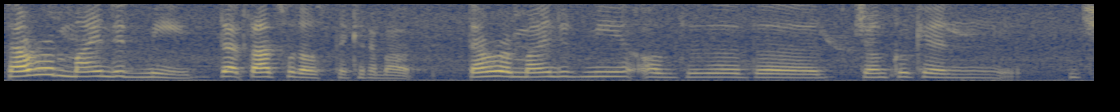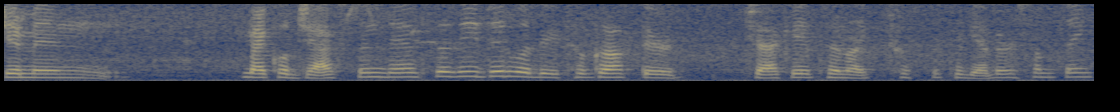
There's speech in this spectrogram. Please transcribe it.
That reminded me, that that's what I was thinking about. That reminded me of the, the Jungkook and Jimin Michael Jackson dance that they did where they took off their jackets and like twisted together or something.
